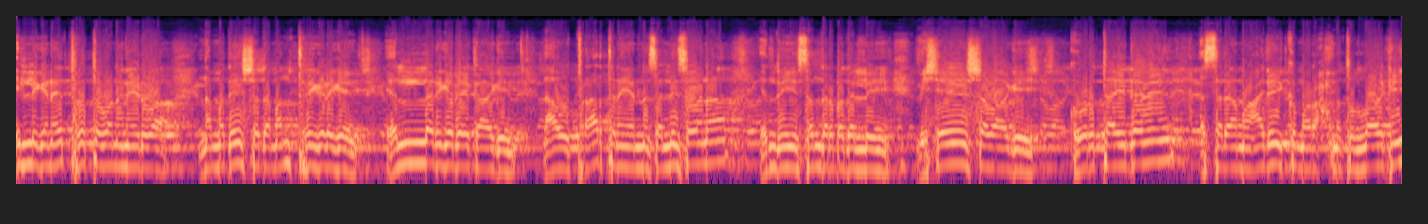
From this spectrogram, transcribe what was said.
ಇಲ್ಲಿಗೆ ನೇತೃತ್ವವನ್ನು ನೀಡುವ ನಮ್ಮ ದೇಶದ ಮಂತ್ರಿಗಳಿಗೆ ಎಲ್ಲರಿಗೆ ಬೇಕಾಗಿ ನಾವು ಪ್ರಾರ್ಥನೆಯನ್ನು ಸಲ್ಲಿಸೋಣ ಎಂದು ಈ ಸಂದರ್ಭದಲ್ಲಿ ವಿಶೇಷವಾಗಿ ಕೋರುತ್ತಾ ಇದ್ದೇವೆ. ಅಸ್ಸಲಾಮು ಅಲೈಕುಮ್ ವರಹಮತುಲ್ಲಾಹಿ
